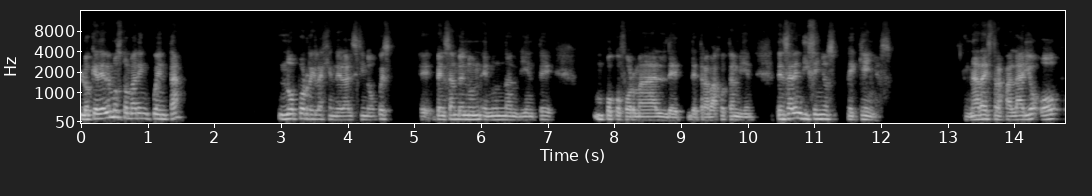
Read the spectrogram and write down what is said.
Lo que debemos tomar en cuenta, no por regla general, sino pues eh, pensando en un, en un ambiente un poco formal de, trabajo también, pensar en diseños pequeños, nada estrafalario o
